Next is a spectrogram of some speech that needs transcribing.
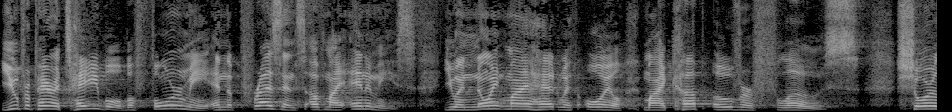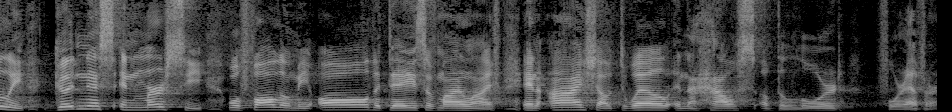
You prepare a table before me in the presence of my enemies. You anoint my head with oil, my cup overflows. Surely goodness and mercy will follow me all the days of my life, and I shall dwell in the house of the Lord forever.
